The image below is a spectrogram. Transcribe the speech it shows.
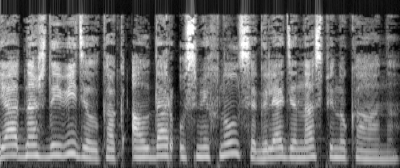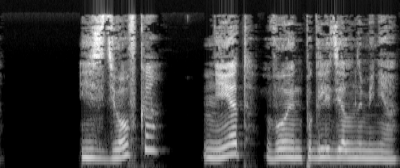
Я однажды видел, как Алдар усмехнулся, глядя на спину Каана. «Издевка?» «Нет», — воин поглядел на меня.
